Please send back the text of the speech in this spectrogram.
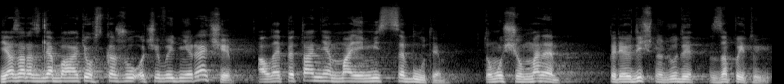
Я зараз для багатьох скажу очевидні речі, але питання має місце бути, тому що в мене періодично люди запитують.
